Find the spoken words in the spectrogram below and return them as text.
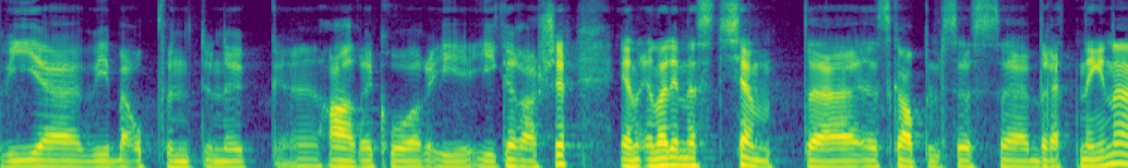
vi, eh, vi ble oppfunnet under eh, harde kår i, i garasjer. En, en av de mest kjente skapelsesberetningene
